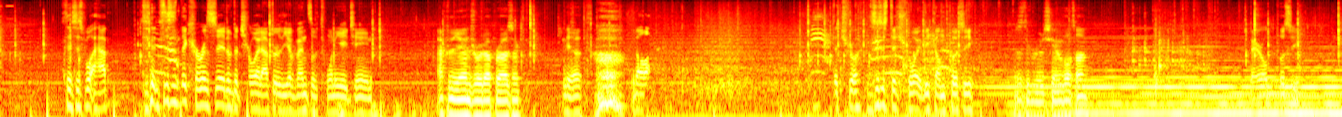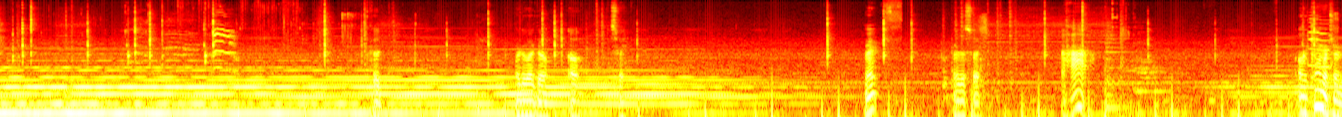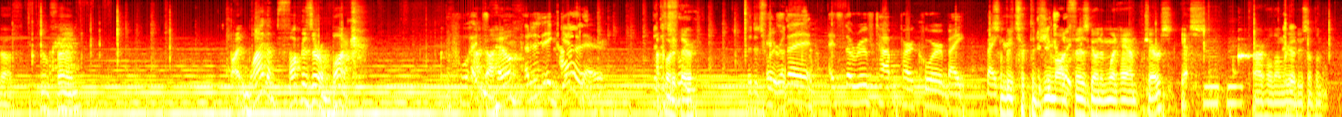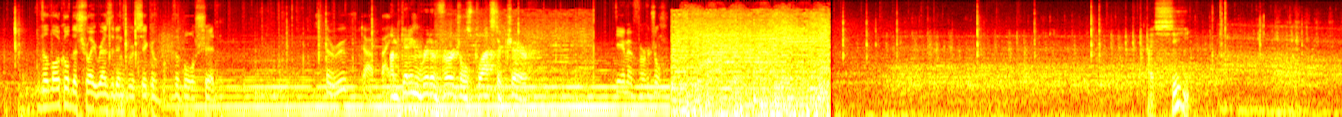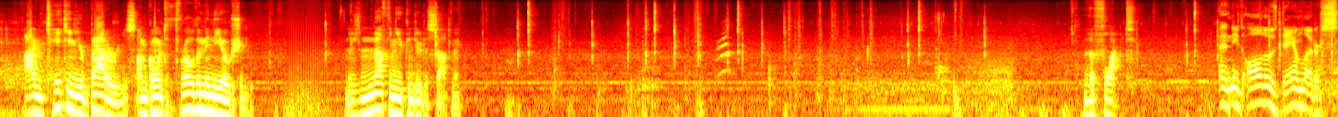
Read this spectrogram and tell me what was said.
This is what happened. this is the current state of Detroit after the events of 2018. After the Android uprising. Yeah. it all. Detroit. This is Detroit become pussy. This is the greatest game of all time. Barreled pussy. Good. Where do I go? Oh, this way. Right? Or this way? Aha! Camera turned off. No, friend. Why, why the fuck is there a bike? What? What the hell? How did it get is- there? The I put it there. The Detroit It's residents. the it's the rooftop parkour bike bikers. Somebody took the The Gmod phys gun and went ham. Chairs? Yes. Alright, hold on, we gotta do something. The local Detroit residents were sick of the bullshit. It's the rooftop bike. I'm getting rid of Virgil's plastic chair. Damn it, Virgil. I see. I'm taking your batteries. I'm going to throw them in the ocean. There's nothing you can do to stop me. The flat. And it needs all those damn letters.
